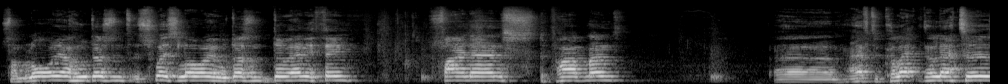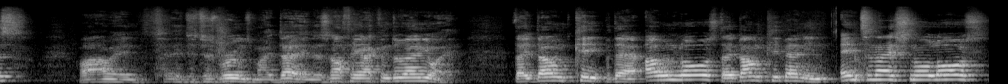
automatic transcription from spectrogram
Some lawyer who doesn't, a Swiss lawyer who doesn't do anything. Finance department. Um, I have to collect the letters. Well, I mean, it just ruins my day and there's nothing I can do anyway. They don't keep their own laws, they don't keep any international laws.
